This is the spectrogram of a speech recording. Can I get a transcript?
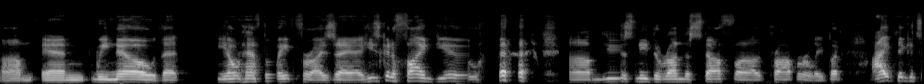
Um, and we know that you don't have to wait for Isaiah. He's going to find you. um, you just need to run the stuff uh, properly. But I think it's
